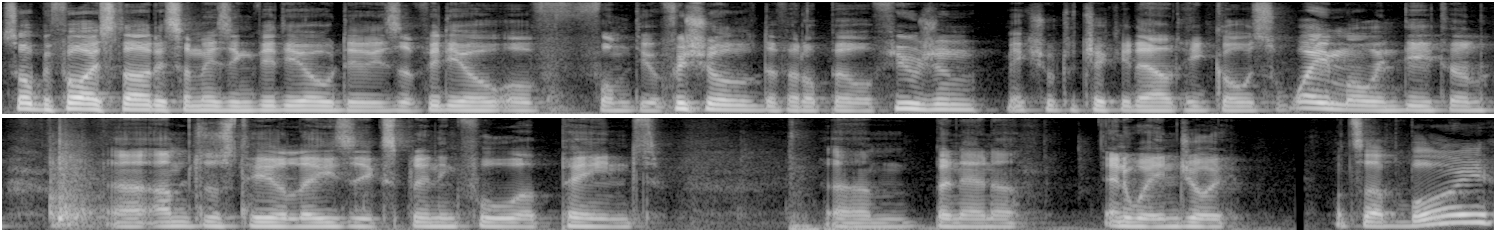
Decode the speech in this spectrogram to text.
So before I start this amazing video, there is a video of from the official developer of Fusion. Make sure to check it out. He goes way more in detail. Uh, I'm just here lazy explaining for a paint um, banana. Anyway, enjoy. What's up, boy?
